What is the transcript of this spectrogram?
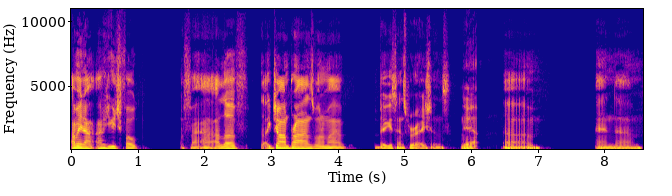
I mean, I, I'm a huge folk. I I love like John Prine's one of my biggest inspirations. Yeah, um, and um,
